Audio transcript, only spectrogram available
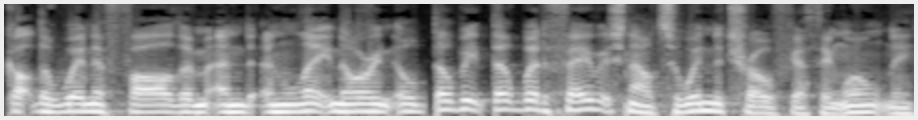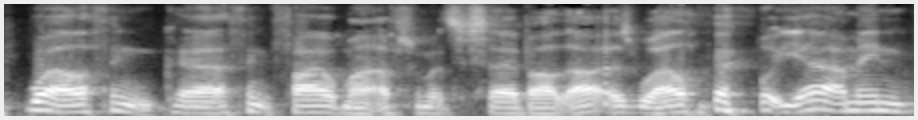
got the winner for them. And, and Leyton Orient, they'll be, they'll be the favourites now to win the trophy, I think, won't they? Well, I think uh, I think Fylde might have something to say about that as well. but yeah, I mean,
